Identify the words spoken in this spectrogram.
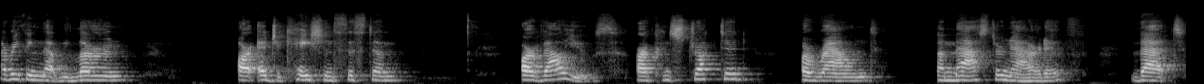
everything that we learn, our education system, our values are constructed around a master narrative that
